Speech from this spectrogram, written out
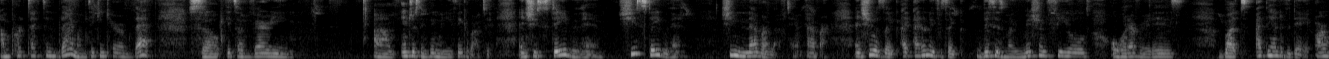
I'm protecting them, I'm taking care of them. So it's a very um, interesting thing when you think about it. And she stayed with him she stayed with him. She never left him ever. And she was like, I, I don't know if it's like, this is my mission field or whatever it is. But at the end of the day, are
